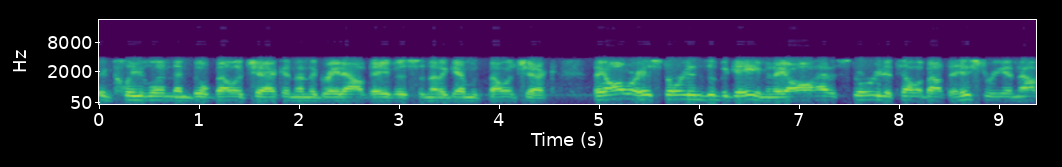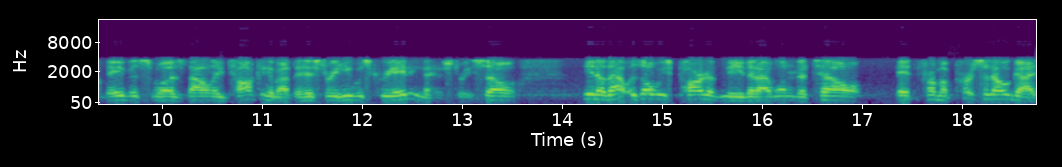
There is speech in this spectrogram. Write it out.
in Cleveland, then Bill Belichick, and then the great Al Davis, and then again with Belichick. They all were historians of the game, and they all had a story to tell about the history. And Al Davis was not only talking about the history, he was creating the history. So you know, that was always part of me that I wanted to tell it from a personnel guy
